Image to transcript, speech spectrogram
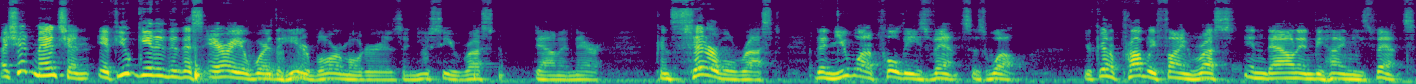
I should mention, if you get into this area where the heater blower motor is and you see rust down in there, considerable rust, then you want to pull these vents as well. You're going to probably find rust in down and behind these vents.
